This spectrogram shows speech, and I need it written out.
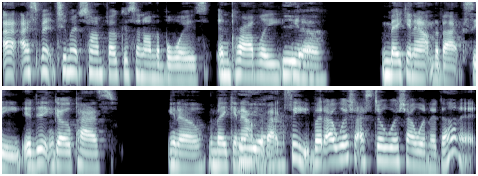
I, I, spent too much time focusing on the boys and probably, yeah. you know, making out in the back seat. It didn't go past, you know, making out yeah. in the back seat, but I wish, I still wish I wouldn't have done it.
